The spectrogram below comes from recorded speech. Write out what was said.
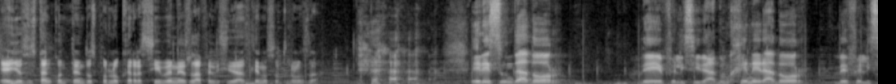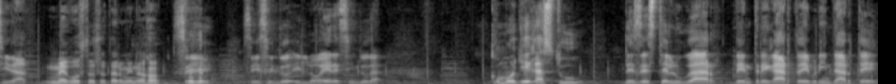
ellos están contentos por lo que reciben, es la felicidad que nosotros nos da. Eres un dador de felicidad, un generador de felicidad. Me gusta ese término. Sí, sí, sin duda, y lo eres, sin duda. ¿Cómo llegas tú desde este lugar de entregarte, de brindarte,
